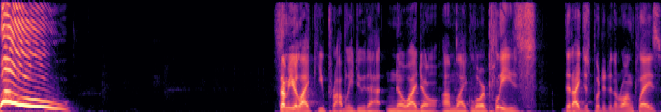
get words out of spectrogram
Woo! Some of you are like, you probably do that. No, I don't. I'm like, Lord, please, did I just put it in the wrong place?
